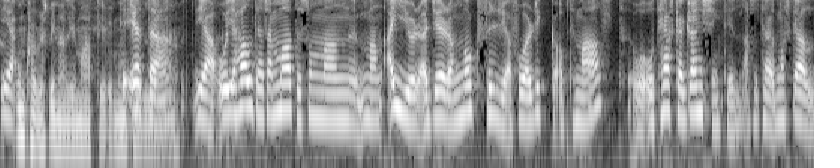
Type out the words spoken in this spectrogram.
ja. omkvarvsvinnelig mat. Det er det, ja. Og jeg halte at det er mat som man, man eier å gjøre nok for å få rikka optimalt, og, og det skal gransking til. Altså, det, man skal,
